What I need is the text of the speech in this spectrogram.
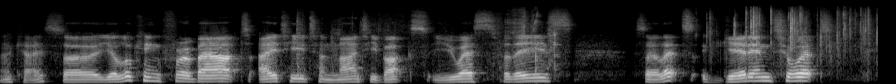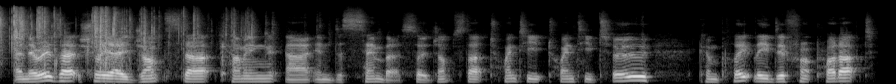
Okay, so you're looking for about 80 to 90 bucks US for these. So let's get into it. And there is actually a Jumpstart coming uh, in December. So Jumpstart 2022, completely different product.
